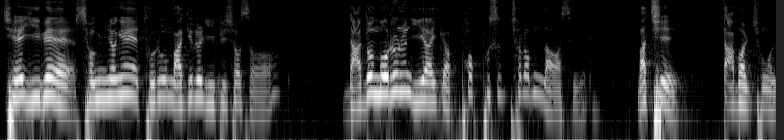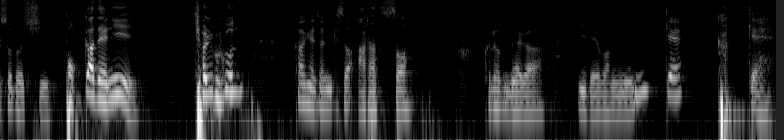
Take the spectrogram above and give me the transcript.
제 입에 성령의 두루마기를 입히셔서 나도 모르는 이야기가 폭포수처럼 나왔습니다. 마치 따발총을 쏘듯이 볶아대니 결국은 강 회장님께서 알았어. 그럼 내가 이대왕님께 갈게.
